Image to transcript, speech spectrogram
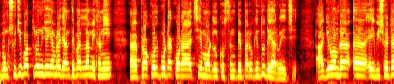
এবং সূচিপত্র অনুযায়ী আমরা জানতে পারলাম, এখানে প্রকল্পটা করা আছে মডেল কোশ্চেন পেপারও কিন্তু দেয়া রয়েছে। আগেও আমরা এই বিষয়টা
